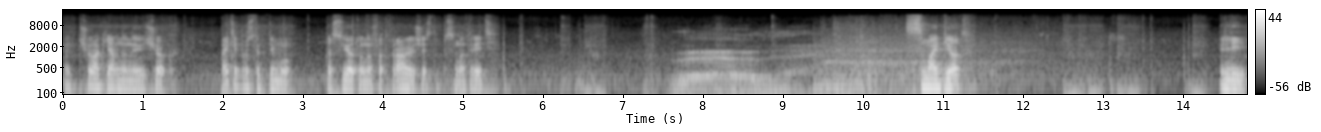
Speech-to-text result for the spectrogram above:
Этот чувак явно новичок. Давайте просто к нему сейчас йотунов отправлю, чисто посмотреть. Смогет? Ли.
